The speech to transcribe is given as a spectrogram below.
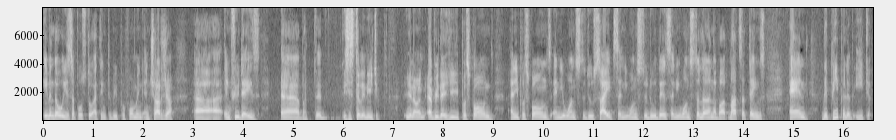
Even though he's supposed to, I think, to be performing in Sharjah uh, in few days, uh, but uh, he's still in Egypt. You know, and every day he postponed and he postpones and he wants to do sites and he wants to do this and he wants to learn about lots of things. And the people of Egypt,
